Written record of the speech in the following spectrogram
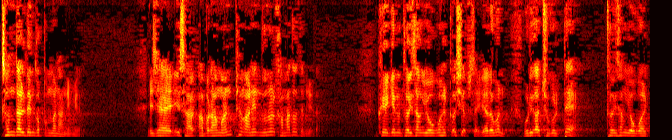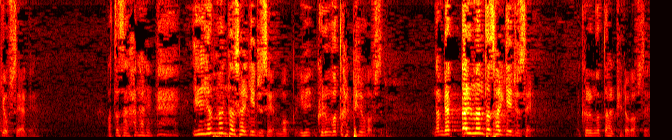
전달된 것뿐만 아닙니다. 이제 이삭, 아브라함은 평안히 눈을 감아도 됩니다. 그에게는 더 이상 요구할 것이 없어요. 여러분, 우리가 죽을 때 더 이상 요구할 게 없어야 돼요. 어떤 사람, 하나님, 1년만 더 살게 해주세요. 뭐, 그런 것도 할 필요가 없어요. 난몇 달만 더 살게 해주세요. 그런 것도 할 필요가 없어요.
